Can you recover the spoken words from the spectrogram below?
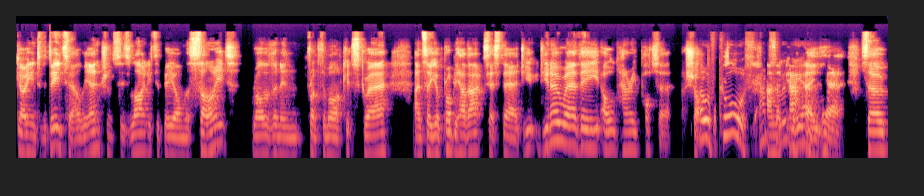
going into the detail, the entrance is likely to be on the side rather than in front of the market square, and so you'll probably have access there. Do you do you know where the old Harry Potter shop? Oh, of course, And the absolutely. cafe yeah. there. So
